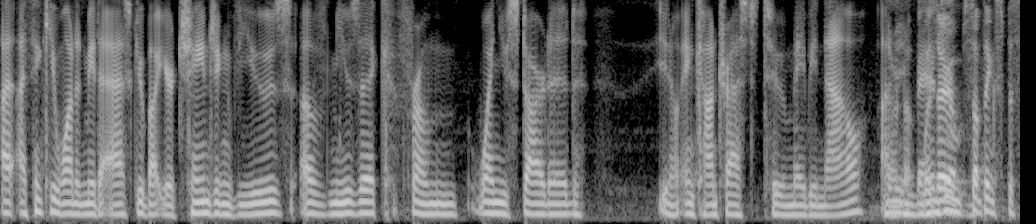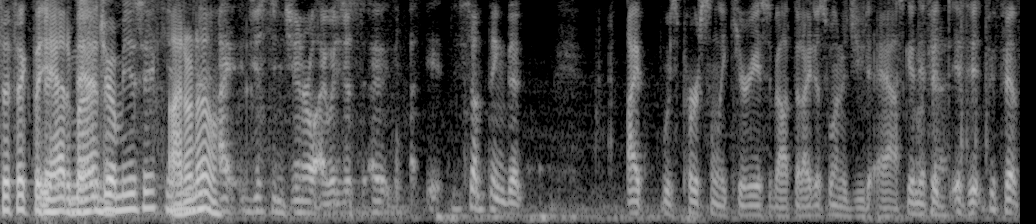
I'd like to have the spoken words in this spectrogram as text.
I, I think he wanted me to ask you about your changing views of music from when you started. You know, in contrast to maybe now. I You don't know. mean Was there something specific that you had in mind? banjo music. you I don't know. I just in general, I was just uh, something that I was personally curious about that I just wanted you to ask. And if it if it, if it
